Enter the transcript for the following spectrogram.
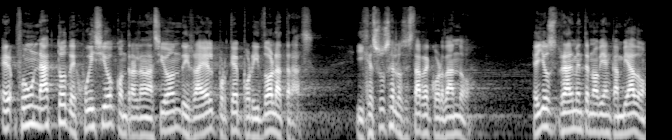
eh, fue un acto de juicio contra la nación de Israel. ¿Por qué? Por idólatras. Y Jesús se los está recordando. Ellos realmente no habían cambiado.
